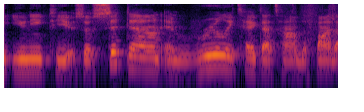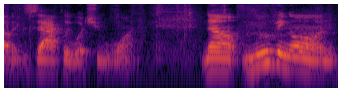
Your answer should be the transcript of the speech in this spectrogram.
unique to you. So sit down and really take that time to find out exactly what you want. Now moving on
